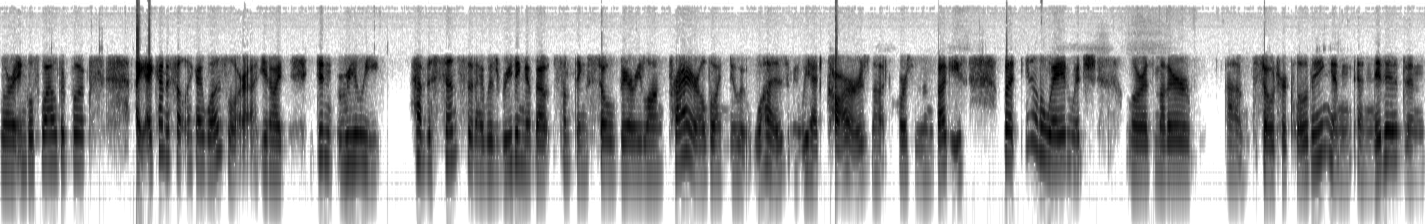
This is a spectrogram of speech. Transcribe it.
Laura Ingalls Wilder books. I, I kind of felt like I was Laura. You know, I didn't really have the sense that I was reading about something so very long prior, although I knew it was. I mean, we had cars, not horses and buggies. But, you know, the way in which Laura's mother um, sewed her clothing and, and knitted and,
